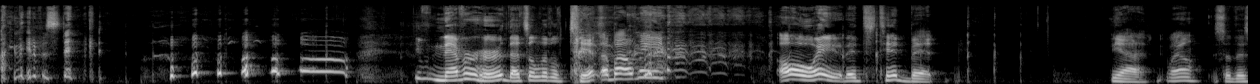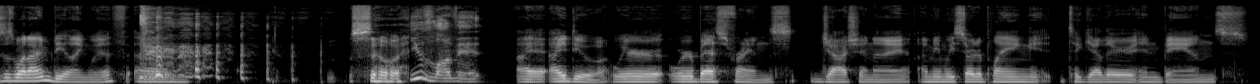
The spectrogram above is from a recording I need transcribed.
I made a mistake. You've never heard that's a little tit about me? Oh, wait, it's tidbit. Yeah, well, so this is what I'm dealing with. Um, so You love it. I I do. We're we're best friends, Josh and I. I mean, we started playing together in bands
